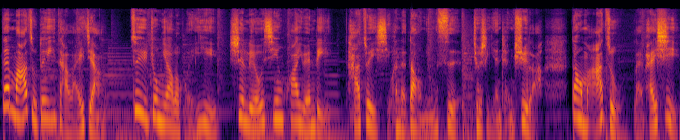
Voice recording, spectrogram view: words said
但马祖对伊塔来讲，最重要的回忆是《流星花园》里他最喜欢的道明寺，就是言承旭了。到马祖来拍戏，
